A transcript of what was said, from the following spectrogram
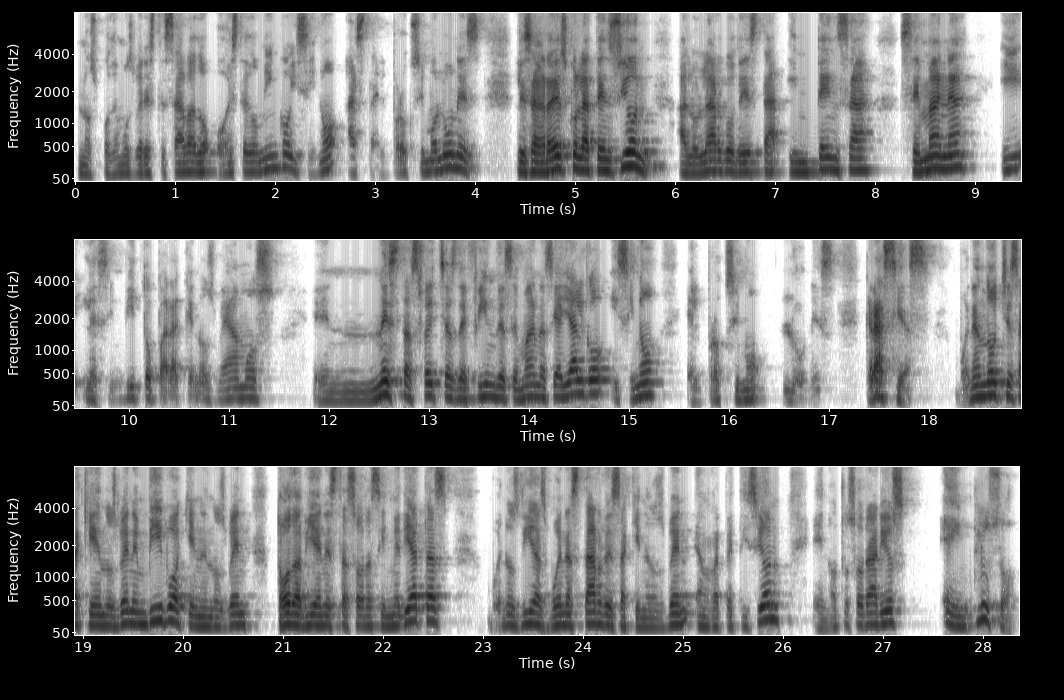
nos podemos ver este sábado o este domingo y si no, hasta el próximo lunes. Les agradezco la atención a lo largo de esta intensa semana y les invito para que nos veamos en estas fechas de fin de semana si hay algo y si no, el próximo lunes. Gracias. Buenas noches a quienes nos ven en vivo, a quienes nos ven todavía en estas horas inmediatas. Buenos días, buenas tardes a quienes nos ven en repetición, en otros horarios e incluso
